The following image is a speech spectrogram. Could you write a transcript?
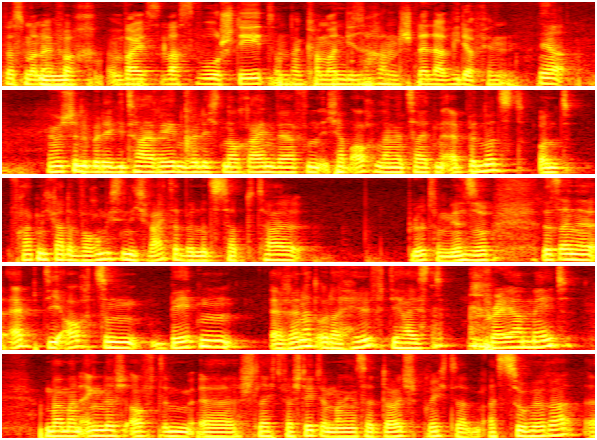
dass man Mhm. einfach weiß, was wo steht und dann kann man die Sachen schneller wiederfinden. Ja. Wenn wir schon über digital reden, will ich noch reinwerfen. Ich habe auch lange Zeit eine App benutzt und frage mich gerade, warum ich sie nicht weiter benutzt habe. Total blöd von mir. So, das ist eine App, die auch zum Beten erinnert oder hilft. Die heißt PrayerMate. Und weil man Englisch oft im, äh, schlecht versteht, wenn man die ganze Zeit Deutsch spricht, als Zuhörer, äh,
